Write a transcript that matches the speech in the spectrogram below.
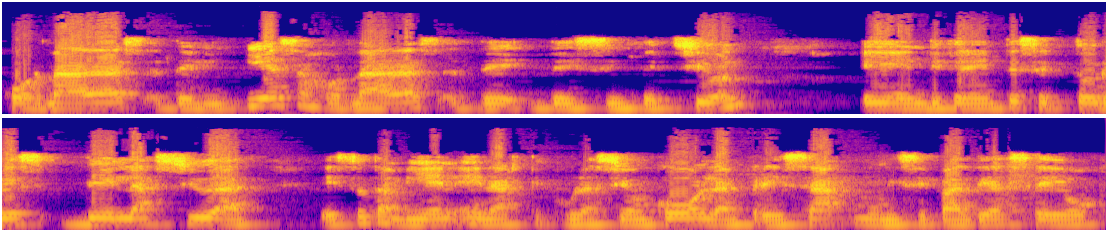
jornadas de limpieza, jornadas de desinfección en diferentes sectores de la ciudad. Esto también en articulación con la empresa municipal de aseo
